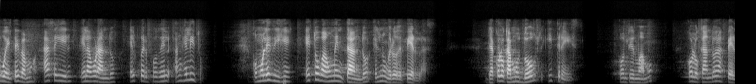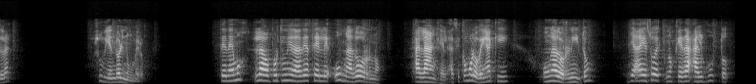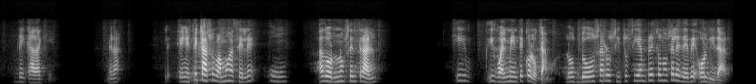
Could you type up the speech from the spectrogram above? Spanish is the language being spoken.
Vuelta y vamos a seguir elaborando el cuerpo del angelito. Como les dije, esto va aumentando el número de perlas. Ya colocamos dos y tres. Continuamos colocando las perlas, subiendo el número. Tenemos la oportunidad de hacerle un adorno al ángel, así como lo ven aquí, un adornito. Ya eso nos queda al gusto de cada quien. En este caso vamos a hacerle un adorno central y igualmente colocamos los dos arrocitos siempre, eso no se les debe olvidar.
